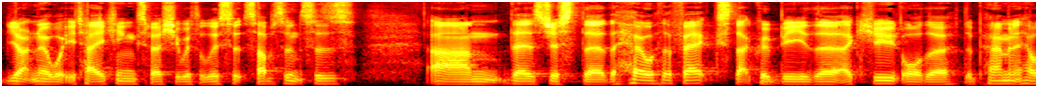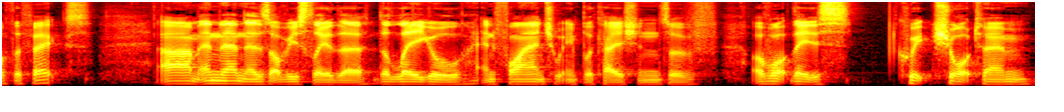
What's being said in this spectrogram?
You don't know what you're taking, especially with illicit substances. Um, there's just the, the health effects that could be the acute or the, the permanent health effects. Um, and then there's obviously the, the legal and financial implications of, of what these quick short term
